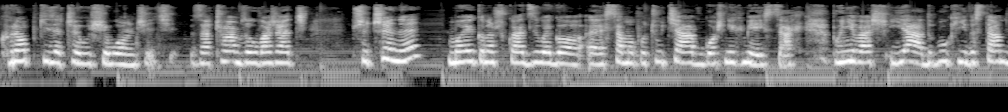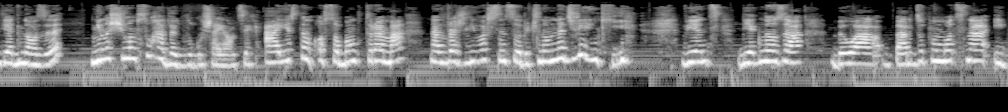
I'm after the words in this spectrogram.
kropki zaczęły się łączyć. Zaczęłam zauważać przyczyny mojego na przykład złego e, samopoczucia w głośnych miejscach, ponieważ ja, dopóki nie dostałam diagnozy, nie nosiłam słuchawek wygłuszających, a jestem osobą, która ma nadwrażliwość sensoryczną na dźwięki. Więc diagnoza była bardzo pomocna i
